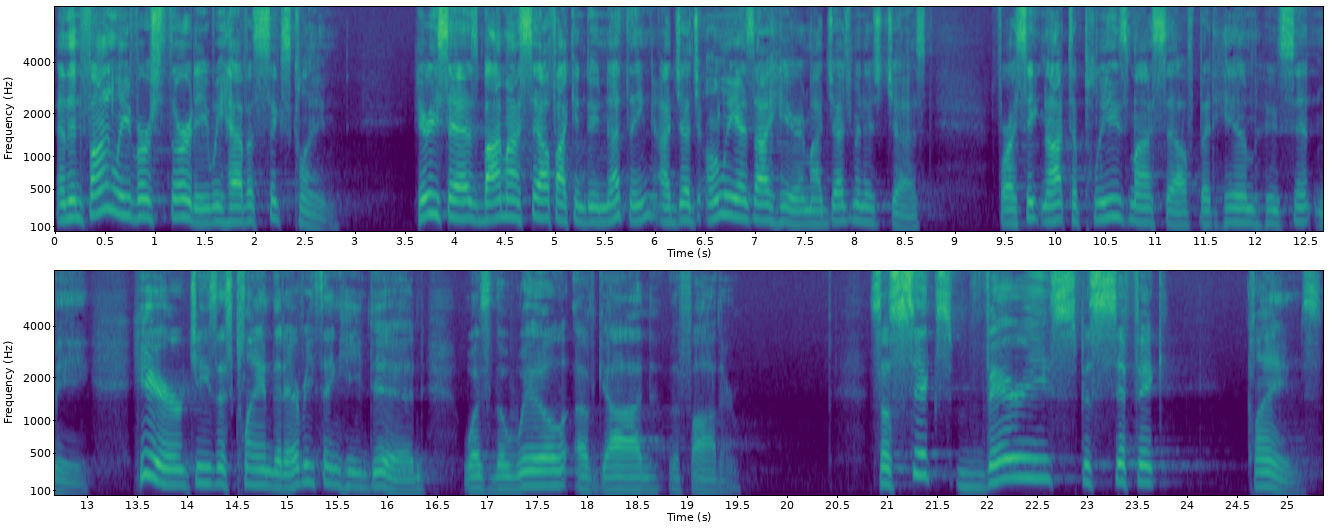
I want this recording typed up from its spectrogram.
And then finally, verse 30, we have a sixth claim. Here he says, By myself I can do nothing. I judge only as I hear, and my judgment is just. For I seek not to please myself, but him who sent me. Here, Jesus claimed that everything he did was the will of God the Father. So, six very specific claims.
